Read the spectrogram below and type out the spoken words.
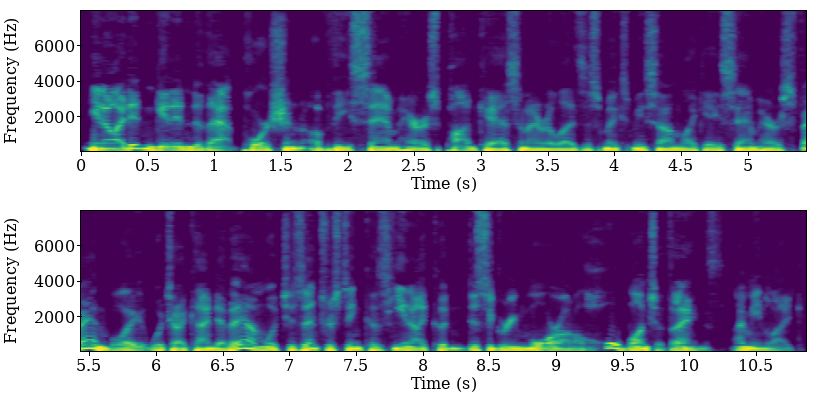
You know, I didn't get into that portion of the Sam Harris podcast, and I realize this makes me sound like a Sam Harris fanboy, which I kind of am, which is interesting because he and I couldn't disagree more on a whole bunch of things. I mean, like,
